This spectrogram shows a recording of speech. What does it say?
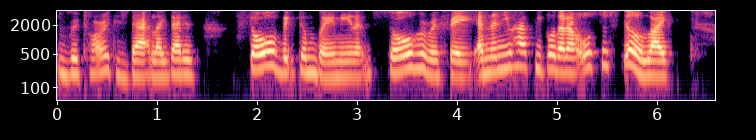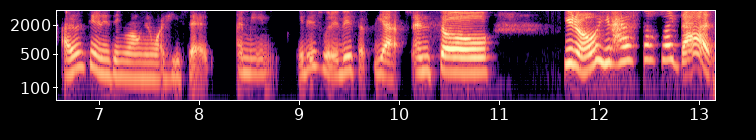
rhetoric is that? Like that is so victim blaming. That's so horrific. And then you have people that are also still like i don't see anything wrong in what he said. I mean it is what it is. Yeah. And so you know you have stuff like that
